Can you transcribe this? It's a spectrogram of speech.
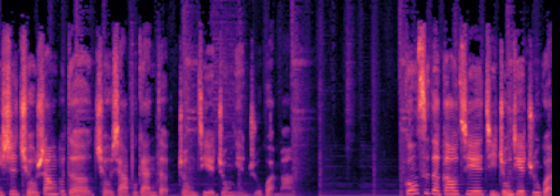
你是求上不得、求下不甘的中阶中年主管吗？公司的高阶及中阶主管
